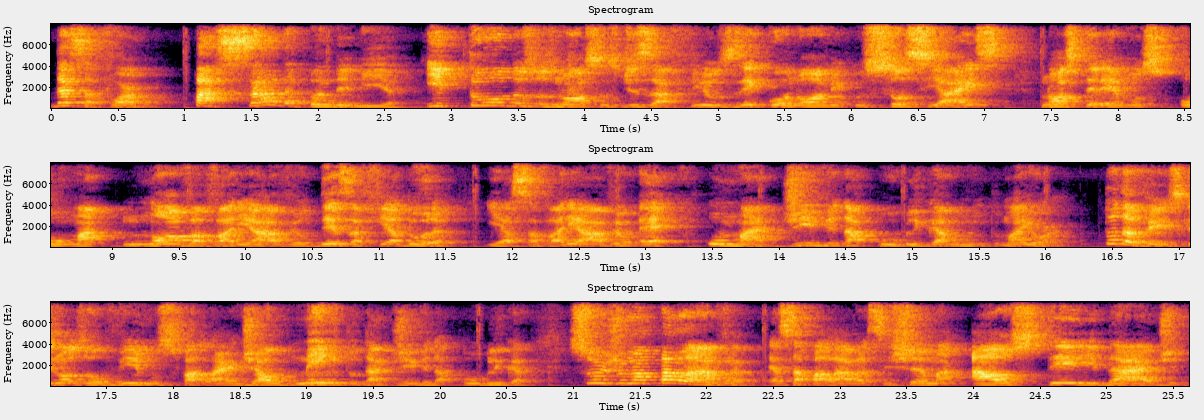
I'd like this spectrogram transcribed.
Dessa forma, passada a pandemia e todos os nossos desafios econômicos, sociais, nós teremos uma nova variável desafiadora. E essa variável é uma dívida pública muito maior. Toda vez que nós ouvimos falar de aumento da dívida pública, surge uma palavra. Essa palavra se chama austeridade.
